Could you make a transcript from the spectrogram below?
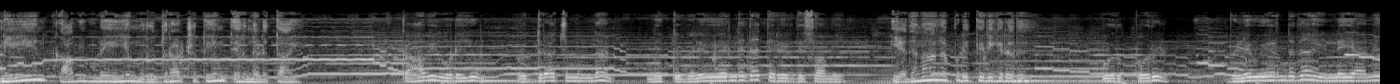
நீ ஏன் காவி உடையையும் ருத்ராட்சத்தையும் தேர்ந்தெடுத்தாய்? காவி உடையும் ருத்ராட்சமும் தான் எனக்கு விலை உயர்ந்ததா தெரியுது சுவாமி. எதனால் அப்படி தெரிகிறது? ஒரு பொருள் விலை உயர்ந்ததா இல்லையான்னு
